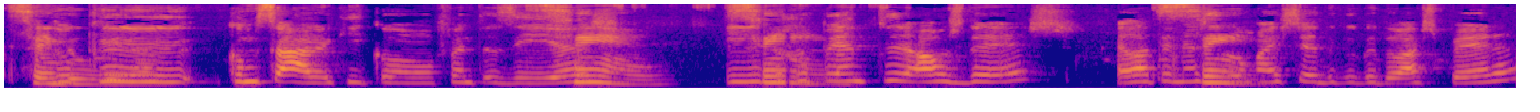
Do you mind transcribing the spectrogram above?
Sem do dúvida. que começar aqui com fantasias sim, e sim. de repente aos 10 ela até menstruou mais cedo do que eu estou à espera.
